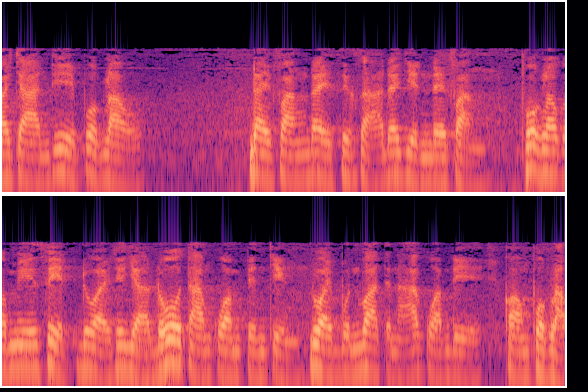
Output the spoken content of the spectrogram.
อาจารย์ที่พวกเราได้ฟังได้ศึกษาได้ยินได้ฟัง พวกเราก็มีสิทธิ์ด้วยที่จะรู้ตามความเป็นจริง ด้วยบุญวาสนาความดีของพวกเรา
